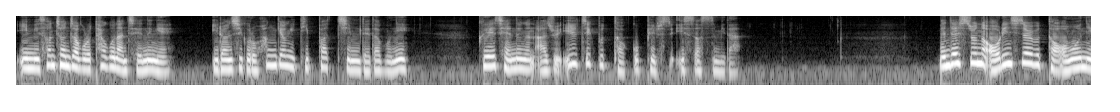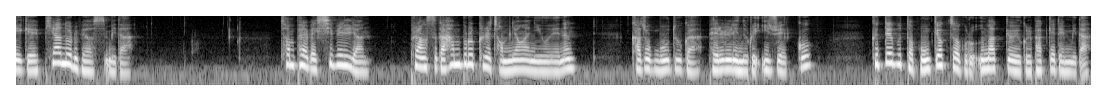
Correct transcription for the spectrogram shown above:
이미 선천적으로 타고난 재능에 이런 식으로 환경이 뒷받침되다 보니 그의 재능은 아주 일찍부터 꼽힐 수 있었습니다. 멘델스존은 어린 시절부터 어머니에게 피아노를 배웠습니다. 1811년 프랑스가 함부르크를 점령한 이후에는 가족 모두가 베를린으로 이주했고 그때부터 본격적으로 음악 교육을 받게 됩니다.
